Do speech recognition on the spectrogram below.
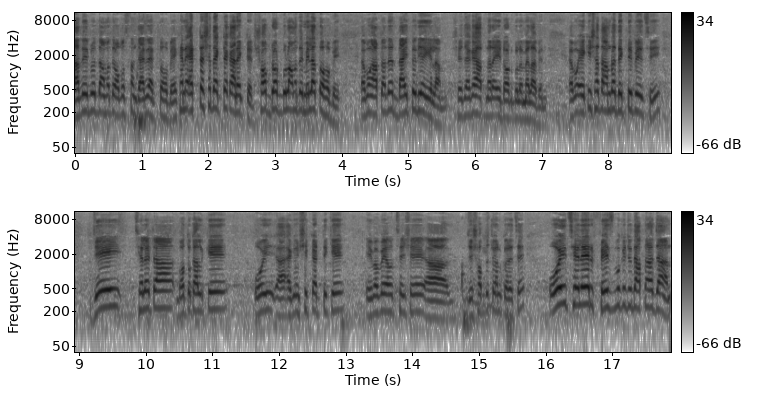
তাদের বিরুদ্ধে আমাদের অবস্থান জারি রাখতে হবে। এখানে একটার সাথে একটা কানেক্টেড সব ডটগুলো আমাদের মেলাতে হবে এবং আপনাদের দায়িত্ব দিয়ে গেলাম, সে জায়গায় আপনারা এই ডটগুলো মেলাবেন। এবং একই সাথে আমরা দেখতে পেয়েছি যেই ছেলেটা গতকালকে ওই একজন শিক্ষার্থীকে এইভাবে হচ্ছে সে যে শব্দ চয়ন করেছে, ওই ছেলের ফেসবুকে যদি আপনারা যান,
